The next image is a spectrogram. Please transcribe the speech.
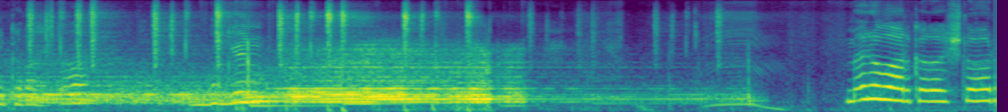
arkadaşlar. Bugün Merhaba arkadaşlar.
